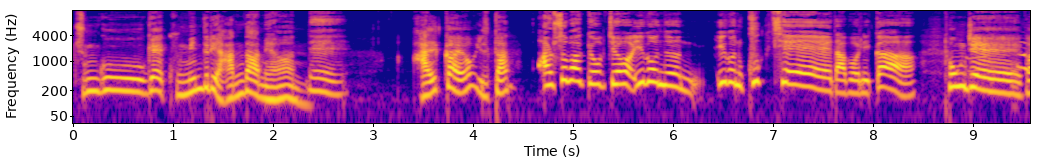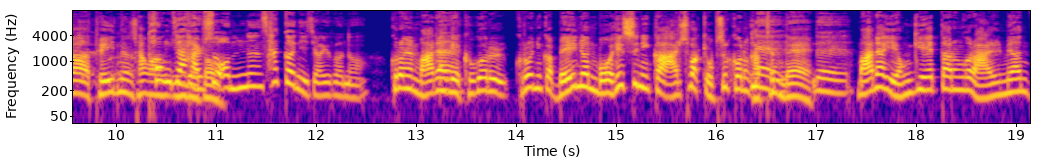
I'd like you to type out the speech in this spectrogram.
중국의 국민들이 안다면 네. 알까요, 일단? 알 수밖에 없죠. 이거는 이건 국채다 보니까 통제가 돼 있는 상황인데도 통제할 수 없는 사건이죠. 이거는. 그러면 만약에 네. 그거를 그러니까 매년 뭐 했으니까 알 수밖에 없을 거는 네. 같은데 네. 만약에 연기했다는 걸 알면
